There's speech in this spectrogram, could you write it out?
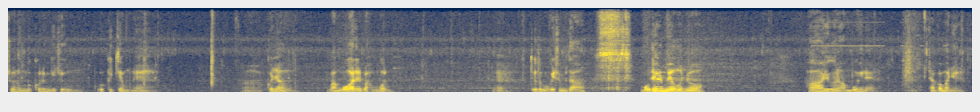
저는 뭐 그런 게 지금 없기 때문에 어, 그냥 막무가내로 한번 예, 뜯어보겠습니다. 모델명은요. 아 이건 안 보이네. 잠깐만요.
